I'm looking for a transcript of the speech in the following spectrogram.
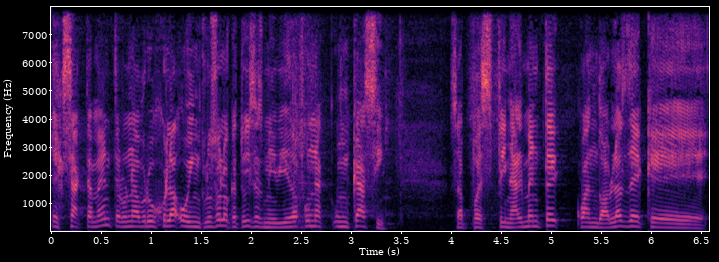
Exactamente, era una brújula o incluso lo que tú dices, mi vida fue una- un casi. O sea, pues finalmente cuando hablas de que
